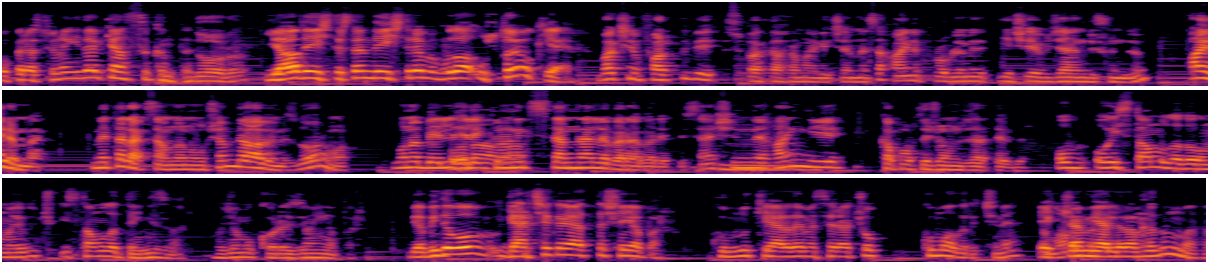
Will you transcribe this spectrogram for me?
operasyona giderken sıkıntı. Doğru. Yağ değiştirsen değiştireme. Burada usta yok yani. Bak şimdi farklı bir süper kahramana geçelim mesela. Aynı problemi yaşayabileceğini düşündüğüm. Iron Man. Metal aksamdan oluşan bir abimiz doğru mu? Buna belli O da elektronik ama- sistemlerle beraber yapıyor. Sen şimdi Hmm. hangi kaportacı onu düzeltebilir? O, o İstanbul'da da olmayabilir çünkü İstanbul'da deniz var. Hocam o korozyon yapar. Ya bir de o gerçek hayatta şey yapar. kumluk yerde mesela çok kum alır içine. Tamam Eklem da- yerleri anladın mı?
